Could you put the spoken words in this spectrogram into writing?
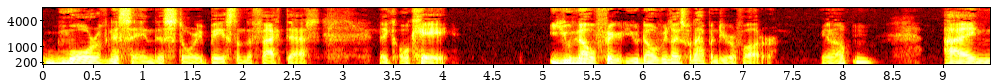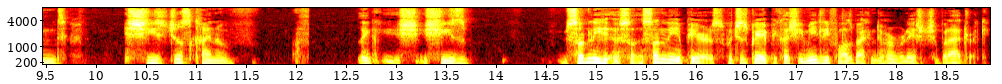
more of Nyssa in this story based on the fact that, like, okay, you now figure you now realize what happened to your father, you know? Mm. And she's just kind of like sh- she's suddenly uh, suddenly appears, which is great because she immediately falls back into her relationship with Adric.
